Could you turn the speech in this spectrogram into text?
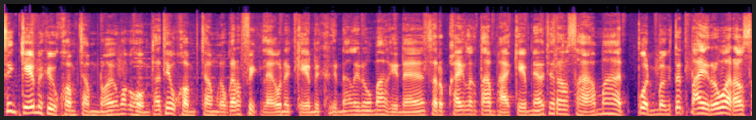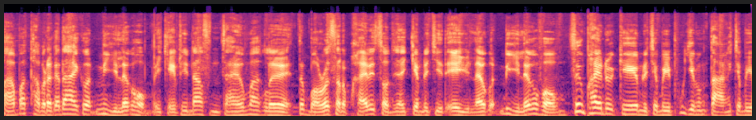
ซึ่งเกมนี่คือความจำน้อยมากครับผมถ้าเทียบความจำกับกราฟิกแล้วในเกมนี่คือน่าเล่นมากเลยนะสำหรับใครกำลังตามหาเกมแนวที่เราสามารถปวนเมืองตั้งใจแล้วว่าเราสามารถทำอะไรก็ได้ก็นี่แล้วก็ผมเป็นเกมที่น่าสนใจมากเลยต้องบอกว่าสำหรับใครที่สนใจเกมใน GTA อยู่แล้วก็นี่แล้วก็ผม ซึ่งภายในเกมเนี่ยจะมีผู้เยี่ยมต่างๆ จะมี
